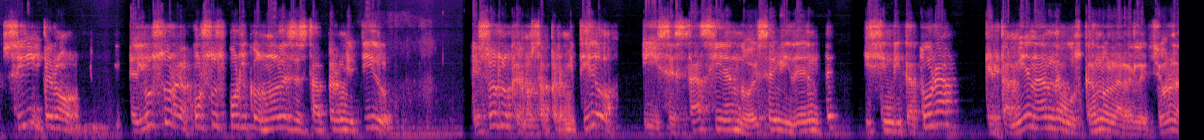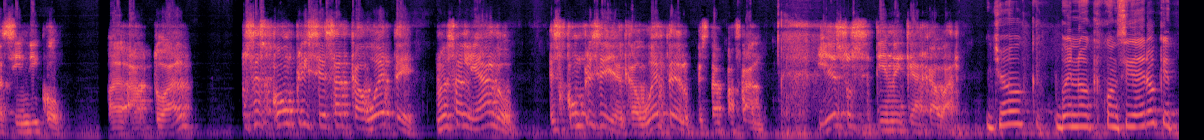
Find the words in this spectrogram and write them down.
Sí, pero el uso de recursos públicos no les está permitido. Eso es lo que nos ha permitido y se está haciendo, es evidente. Y sindicatura, que también anda buscando la reelección, la síndico actual, pues es cómplice, es alcahuete, no es aliado, es cómplice y alcahuete de lo que está pasando. Y eso se tiene que acabar. Yo, bueno, considero que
